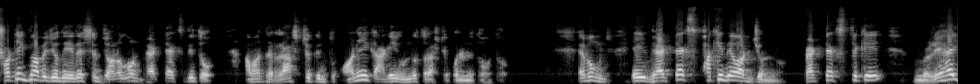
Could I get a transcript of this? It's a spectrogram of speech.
সঠিকভাবে যদি এদেশের জনগণ ভ্যাট ট্যাক্স দিত, আমাদের রাষ্ট্র কিন্তু অনেক আগেই উন্নত রাষ্ট্রে পরিণত হতো। এবং এই ভ্যাট ট্যাক্স ফাঁকি দেওয়ার জন্য, ভ্যাট ট্যাক্স থেকে রেহাই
